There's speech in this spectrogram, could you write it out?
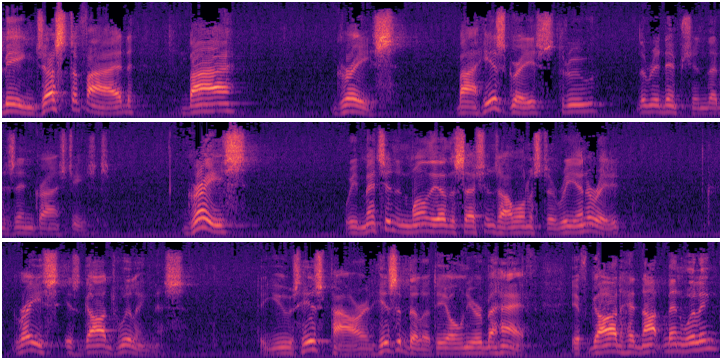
being justified by grace, by his grace through the redemption that is in Christ Jesus. Grace, we mentioned in one of the other sessions, I want us to reiterate it Grace is God's willingness to use His power and His ability on your behalf. If God had not been willing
